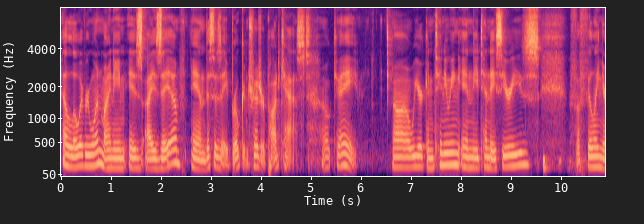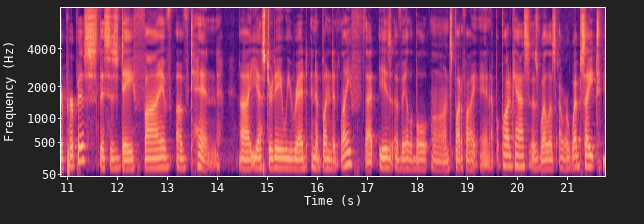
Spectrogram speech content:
Hello, everyone. My name is Isaiah, and this is a Broken Treasure podcast. Okay. Uh, we are continuing in the 10 day series, Fulfilling Your Purpose. This is day 5 of 10. Uh, yesterday, we read An Abundant Life that is available on Spotify and Apple Podcasts, as well as our website,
